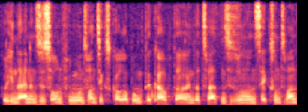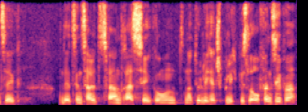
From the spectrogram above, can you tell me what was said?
habe ich in der einen Saison 25 Scorerpunkte gehabt, in der zweiten Saison 26 und jetzt sind es halt 32. Und natürlich, jetzt spiele ich ein bisschen offensiver.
